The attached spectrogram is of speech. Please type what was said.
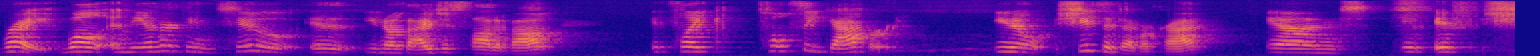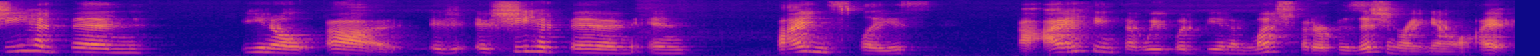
Right. Well, and the other thing too is, you know, that I just thought about, it's like Tulsi Gabbard. You know, she's a Democrat, and if, if she had been, you know, uh, if, if she had been in Biden's place, I think that we would be in a much better position right now. I,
